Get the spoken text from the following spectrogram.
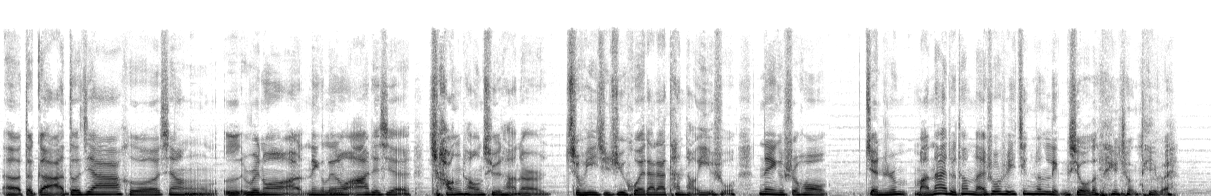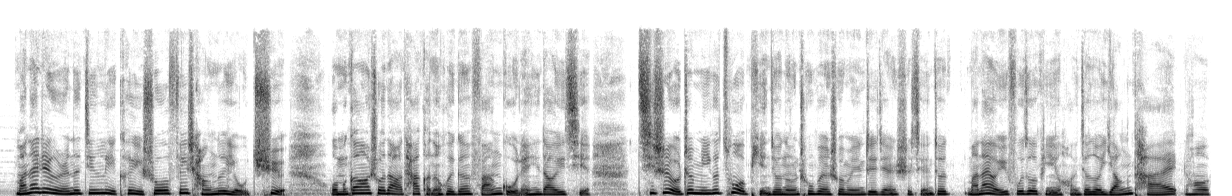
呃德嘎、德加和像雷诺尔那个雷诺阿这些，常常去他那儿就一起聚会，大家探讨艺术。那个时候，简直马奈对他们来说是一精神领袖的那种地位。马奈这个人的经历可以说非常的有趣。我们刚刚说到他可能会跟反骨联系到一起，其实有这么一个作品就能充分说明这件事情。就马奈有一幅作品，好像叫做《阳台》，然后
